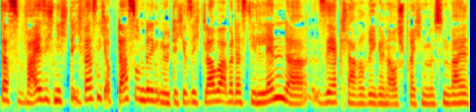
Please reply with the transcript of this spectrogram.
Das weiß ich nicht. Ich weiß nicht, ob das unbedingt nötig ist. Ich glaube aber, dass die Länder sehr klare Regeln aussprechen müssen, weil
